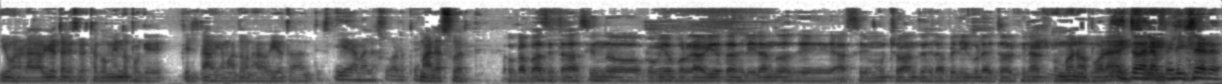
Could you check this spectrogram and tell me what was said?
y bueno, la gaviota que se lo está comiendo porque él había matado a una gaviota antes. Y era mala suerte. Mala suerte. O capaz estaba siendo comido por gaviotas delirando desde hace mucho antes de la película y todo el final. Bueno, por ahí. y toda sí. la película. claro.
